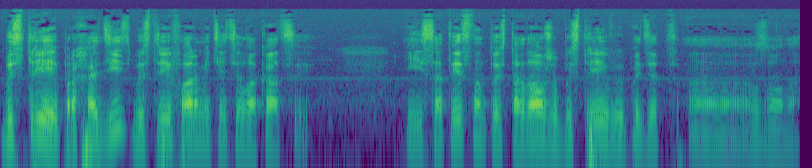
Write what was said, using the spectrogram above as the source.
быстрее проходить, быстрее фармить эти локации. И, соответственно, то есть тогда уже быстрее выпадет э, зона.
